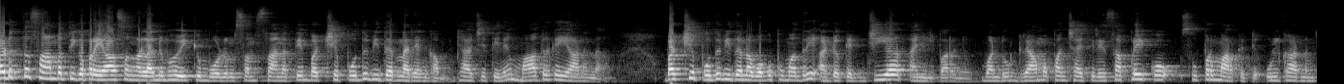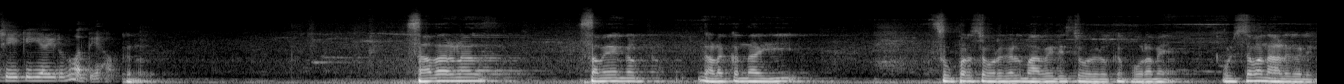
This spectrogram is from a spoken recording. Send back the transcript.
കടുത്ത സാമ്പത്തിക പ്രയാസങ്ങൾ അനുഭവിക്കുമ്പോഴും സംസ്ഥാനത്തെ ഭക്ഷ്യ പൊതുവിതരണ രംഗം രാജ്യത്തിന് മാതൃകയാണെന്ന് ഭക്ഷ്യ പൊതുവിതരണ വകുപ്പ് മന്ത്രി അഡ്വക്കേറ്റ് ജി ആർ അനിൽ പറഞ്ഞു. വണ്ടൂർ ഗ്രാമപഞ്ചായത്തിലെ സപ്ലൈകോ സൂപ്പർ മാർക്കറ്റ് ഉദ്ഘാടനം ചെയ്യുകയായിരുന്നു അദ്ദേഹം. സാധാരണ സമയങ്ങൾ നടക്കുന്ന ഈ സൂപ്പർ സ്റ്റോറുകൾ മാവേലി സ്റ്റോറുകൾക്ക് പുറമെ ഉത്സവ നാളുകളിൽ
